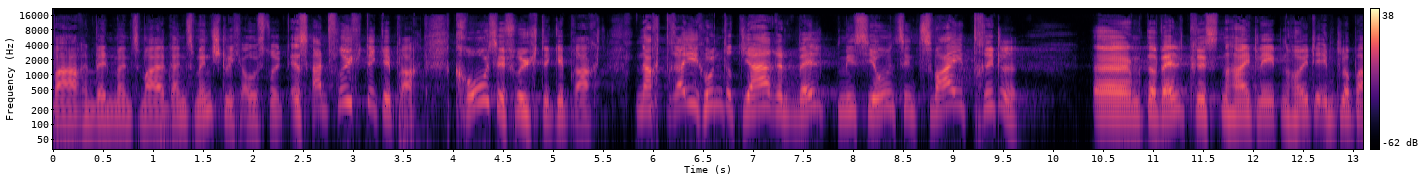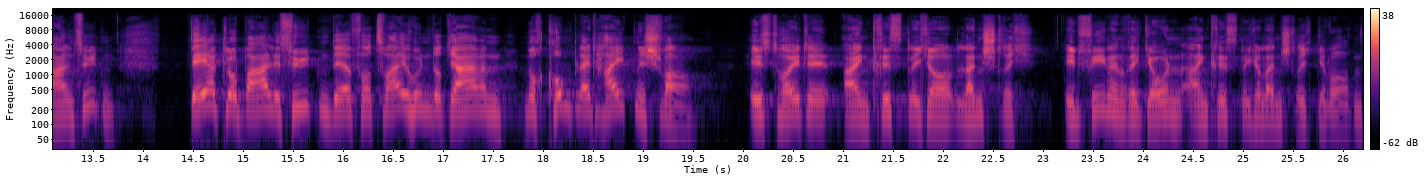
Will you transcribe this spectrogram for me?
waren, wenn man es mal ganz menschlich ausdrückt. Es hat Früchte gebracht, große Früchte gebracht. Nach 300 Jahren Weltmission sind zwei Drittel der Weltchristenheit leben heute im globalen Süden. Der globale Süden, der vor 200 Jahren noch komplett heidnisch war, ist heute ein christlicher Landstrich. In vielen Regionen ein christlicher Landstrich geworden.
